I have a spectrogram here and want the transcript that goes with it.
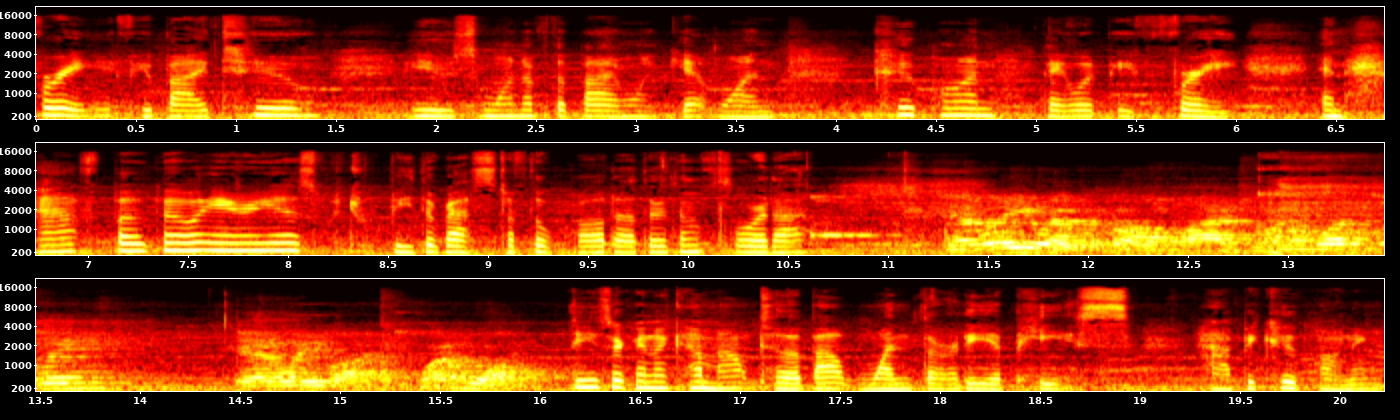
free. If you buy two, use one of the buy one get one coupon, they would be free. In half BOGO areas, which would be the rest of the world other than Florida. You have call line 101, please. Kelly, line 101. These are going to come out to about 130 a piece. Happy couponing.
